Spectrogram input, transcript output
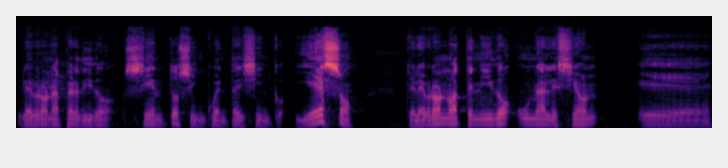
LeBron ha perdido 155. Y eso, que LeBron no ha tenido una lesión eh,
